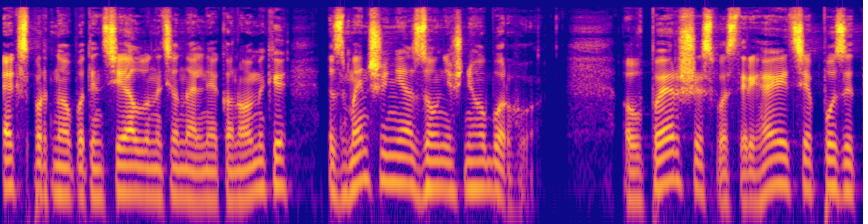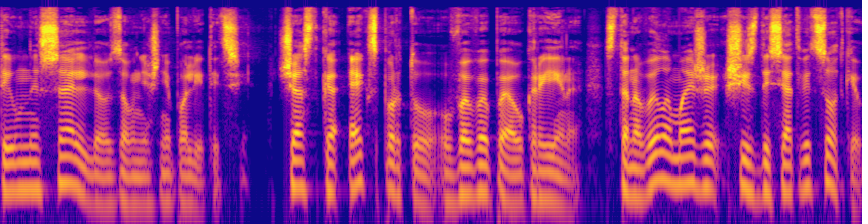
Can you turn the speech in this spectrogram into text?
експортного потенціалу національної економіки, зменшення зовнішнього боргу. Вперше спостерігається позитивне сальдо в зовнішній політиці. Частка експорту ВВП України становила майже 60%.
